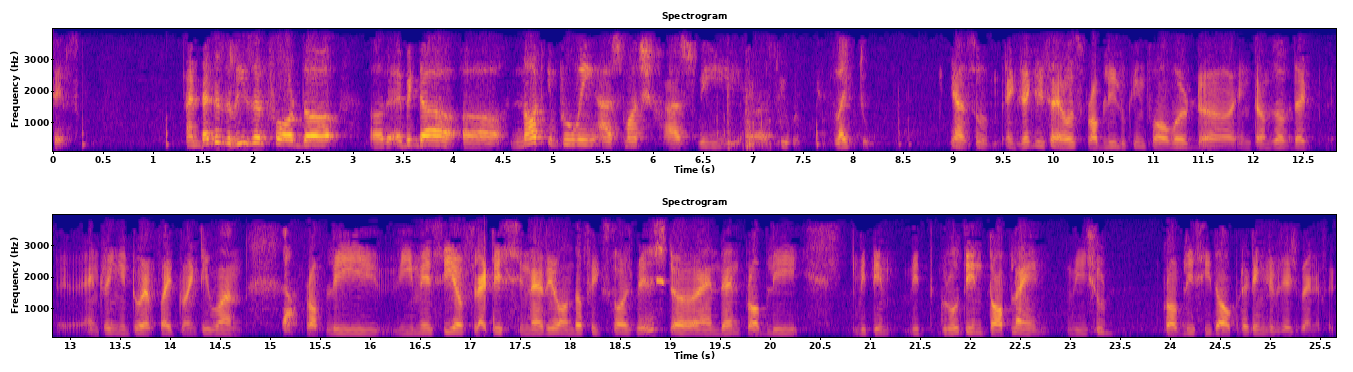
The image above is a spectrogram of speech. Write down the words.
sales. And that is the reason for the uh, the EBITDA uh, not improving as much as we, uh, as we would like to. Yeah, so exactly, so I was probably looking forward uh, in terms of that entering into FY21, yeah. probably we may see a flattish scenario on the fixed cost based uh, and then probably with, in, with growth in top line, we should probably see the operating leverage benefit.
